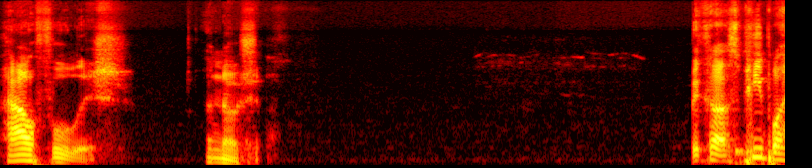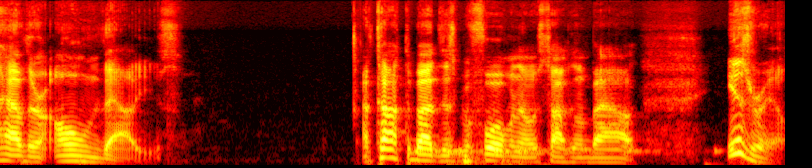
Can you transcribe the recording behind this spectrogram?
How foolish a notion. Because people have their own values. I've talked about this before when I was talking about Israel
